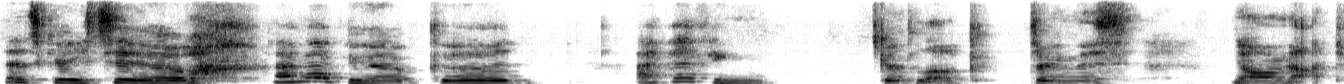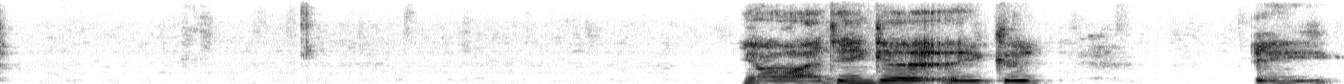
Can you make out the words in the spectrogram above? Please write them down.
That's great too. I'm having a good I'm having good luck during this. No, I'm not. You know, I didn't get a good a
